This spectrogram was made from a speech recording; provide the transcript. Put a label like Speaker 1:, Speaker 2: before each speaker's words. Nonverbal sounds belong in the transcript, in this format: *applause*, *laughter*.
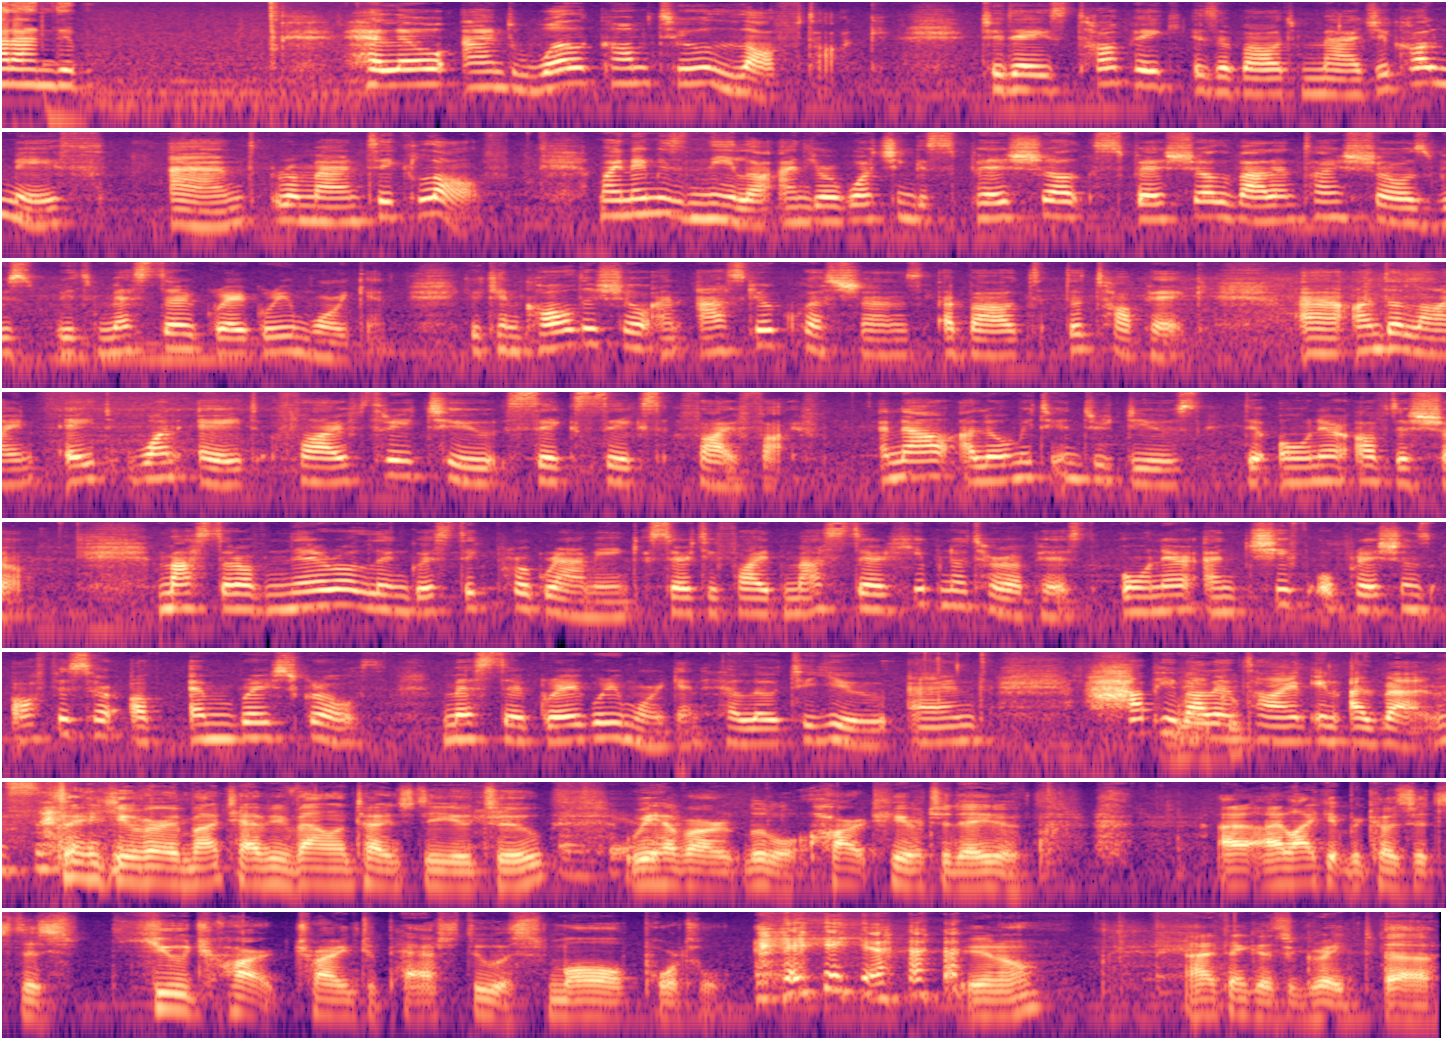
Speaker 1: برنده بود
Speaker 2: Hello and welcome to Love Talk. Today's topic is about magical myth and romantic love. My name is Neela and you're watching a special special Valentine shows with, with Mr. Gregory Morgan. You can call the show and ask your questions about the topic uh, on the line 818-532-6655. And now allow me to introduce the owner of the show. Master of Neuro Linguistic Programming, Certified Master Hypnotherapist, Owner and Chief Operations Officer of Embrace Growth, Mr. Gregory Morgan. Hello to you and happy
Speaker 3: Welcome.
Speaker 2: Valentine in advance. *laughs*
Speaker 3: Thank you very much. Happy Valentine's to you too.
Speaker 2: You.
Speaker 3: We have our little heart here today. To, *laughs* I, I like it because it's this huge heart trying to pass through a small portal. *laughs*
Speaker 2: yeah.
Speaker 3: You know, I think it's a great uh,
